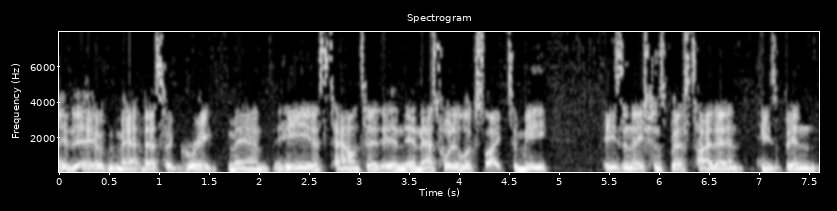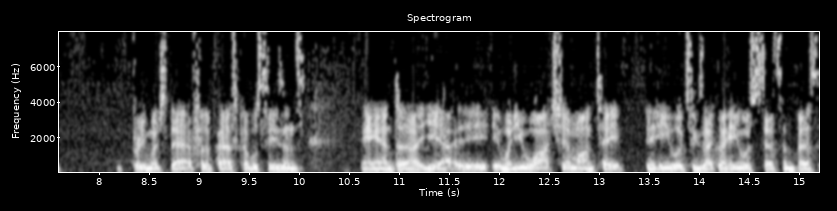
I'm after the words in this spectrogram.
It, it, Matt, that's a great man. He is talented, and, and that's what it looks like. To me, he's the nation's best tight end. He's been pretty much that for the past couple seasons. And uh, yeah, it, when you watch him on tape, he looks exactly he was Stetson, Best,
